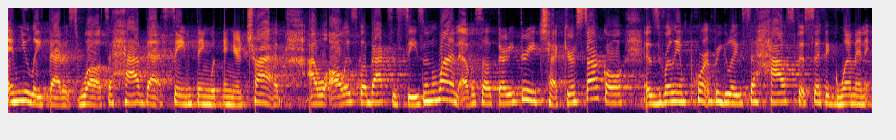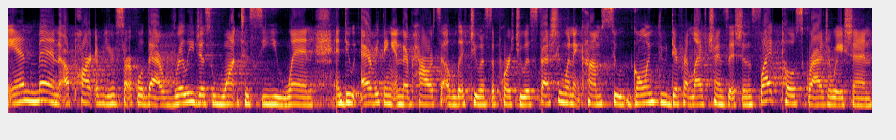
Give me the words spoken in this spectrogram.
emulate that as well, to have that same thing within your tribe. I will always go back to season one, episode 33, check your circle. It's really important for you ladies to have specific women and men a part of your circle that really just want to see you win and do everything in their power to uplift you and support you, especially when it comes to going through different life transitions like post graduation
